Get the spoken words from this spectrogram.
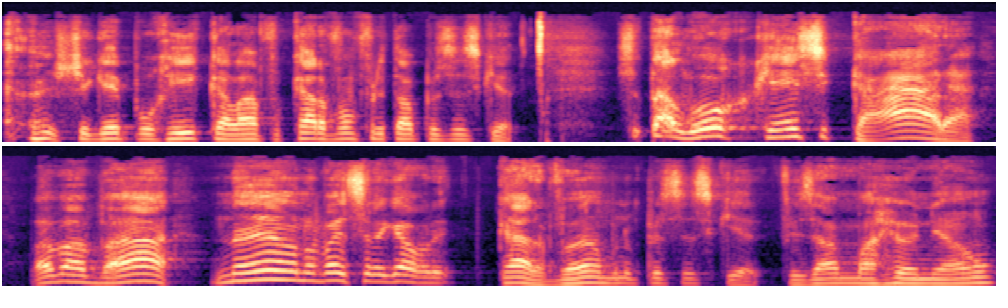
Cheguei pro Rica lá, falei, cara, vamos fritar o PC esquerdo. Você tá louco? Quem é esse cara? Vá, vá, vá. Não, não vai ser legal. Falei, cara, vamos no PC esquerdo. Fizemos uma reunião.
